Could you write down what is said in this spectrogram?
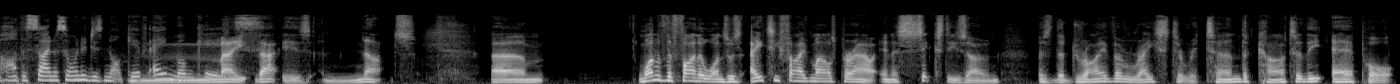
Oh, the sign of someone who does not give a monkey. Mate, that is nuts. Um, one of the final ones was 85 miles per hour in a 60 zone as the driver raced to return the car to the airport.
